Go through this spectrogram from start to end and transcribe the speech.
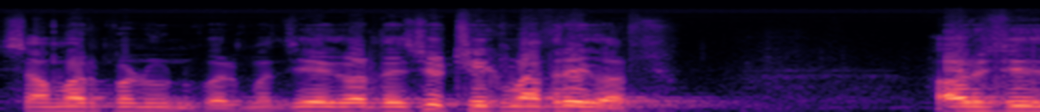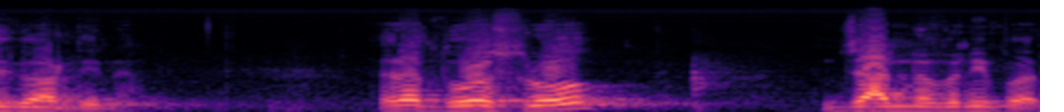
समर्पण हुनु पऱ्यो म जे गर्दैछु ठिक मात्रै गर्छु। अरू चिज गर्दिनँ। र दोस्रो जान्नु पनि पऱ्यो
